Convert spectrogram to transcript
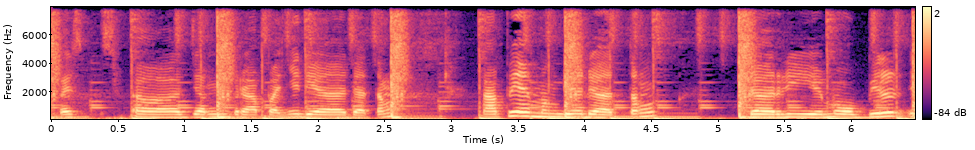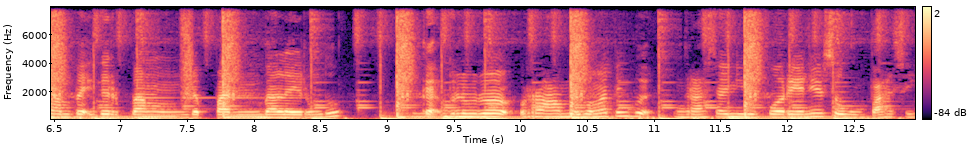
spes- eh, jam berapanya dia datang. Tapi emang dia datang dari mobil sampai gerbang depan Balairung tuh kayak bener-bener rame banget nih gue ngerasain euforianya sumpah sih.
